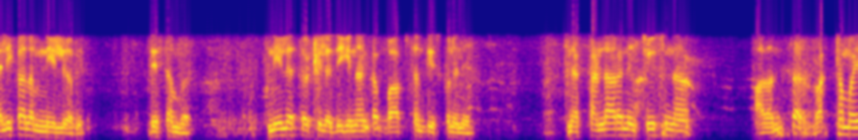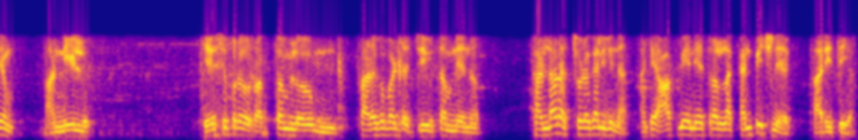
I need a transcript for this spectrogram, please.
చలికాలం నీళ్ళు అవి. డిసెంబర్. నీళ్ళ తొట్టిలో దిగినాక బాప్సం తీసుకుని నేను. నా కండార నేను చూసిన అదంతా రక్తమయం ఆ నీళ్ళు యేసుప్రభు రక్తంలో కడగబడ్డ జీవితం నేను కండార చూడగలిగిన అంటే ఆత్మీయ నేత్రాలు నాకు కనిపించినాయి ఆ రీతిగా.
